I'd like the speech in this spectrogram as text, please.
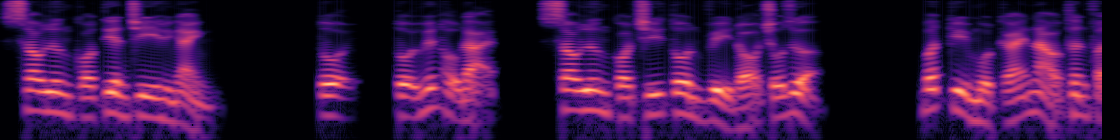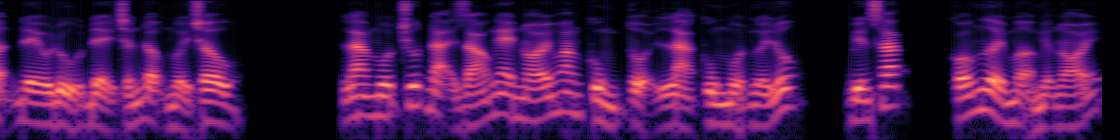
sau lưng có tiên tri hình ảnh. Tội tội huyết hậu đại, sau lưng có trí tôn vì đó chỗ dựa. Bất kỳ một cái nào thân phận đều đủ để chấn động mười châu. Là một chút đại giáo nghe nói hoang cùng tội là cùng một người lúc, biến sắc, có người mở miệng nói,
